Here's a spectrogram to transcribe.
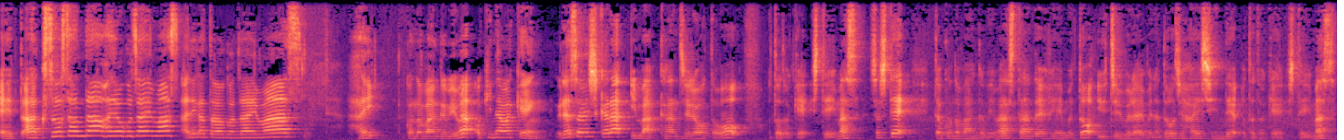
えっとあクソさんだ。おはようございます。ありがとうございます。はい。この番組は沖縄県浦添市から今感じる音をお届けしています。そしてこの番組はスタンド FM と YouTube ライブの同時配信でお届けしています。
